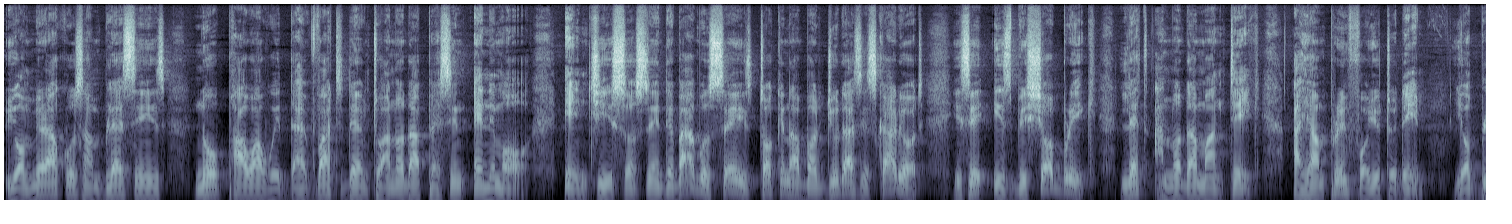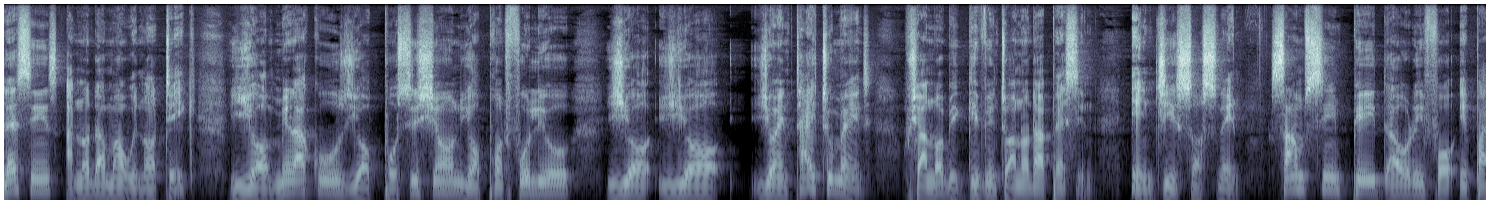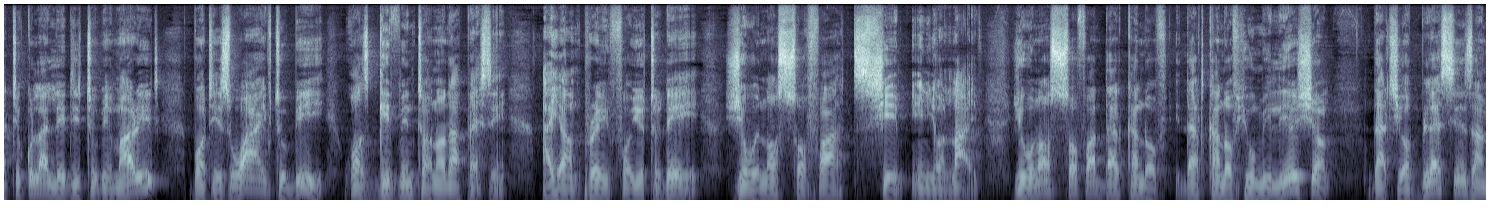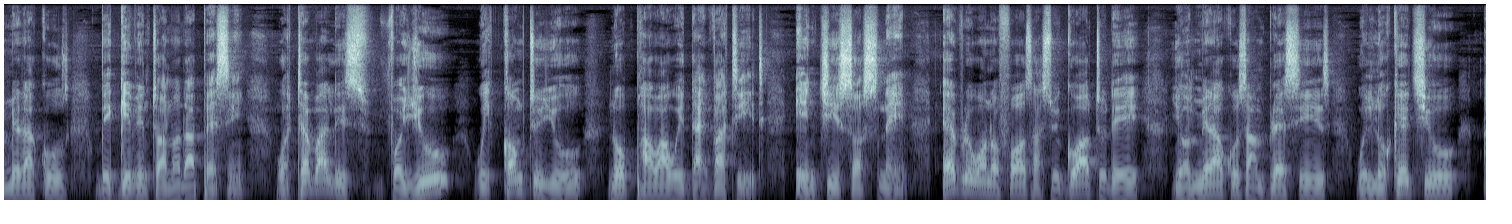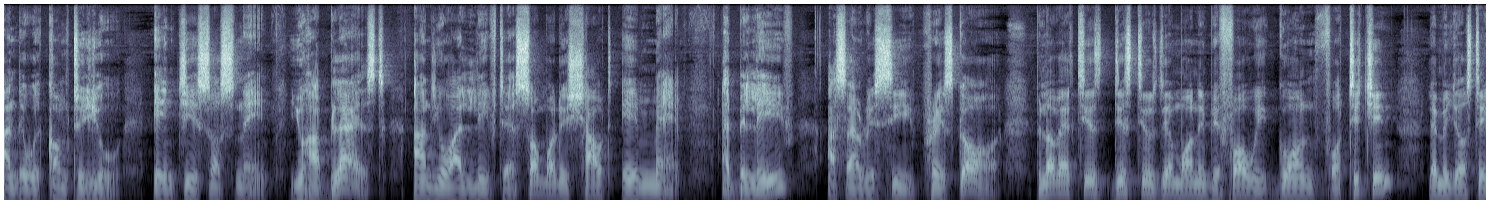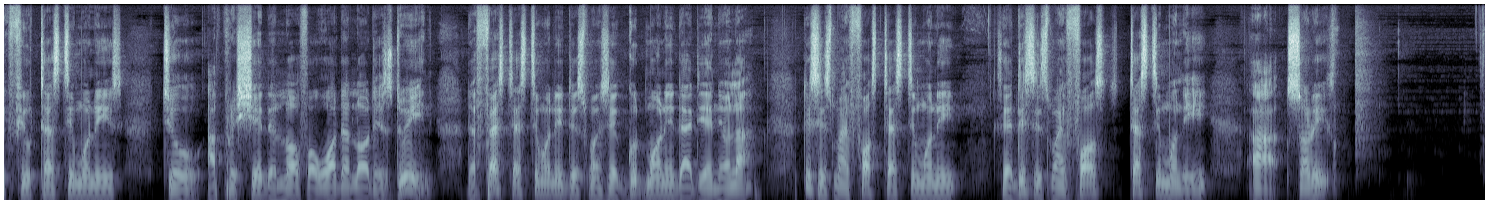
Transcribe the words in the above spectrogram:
your miracles and blessings, no power will divert them to another person anymore. In Jesus' name. The Bible says, talking about Judas Iscariot, he said, Is bishopric, let another man take. I am praying for you today your blessings, another man will not take. Your miracles, your position, your portfolio, your your your entitlement shall not be given to another person in Jesus' name. Samson paid dowry for a particular lady to be married, but his wife to be was given to another person. I am praying for you today. You will not suffer shame in your life. You will not suffer that kind of that kind of humiliation that your blessings and miracles be given to another person. Whatever is for you will come to you, no power will divert it in Jesus' name. Every one of us, as we go out today, your miracles and blessings will locate you and they will come to you in Jesus' name. You are blessed and you are lifted. Somebody shout, Amen. I believe as I receive. Praise God. Beloved, this Tuesday morning, before we go on for teaching, let me just take few testimonies to appreciate the Lord for what the Lord is doing. The first testimony this one say, Good morning, Daddy Eniola. This is my first testimony. Say, This is my first testimony. Uh, sorry.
